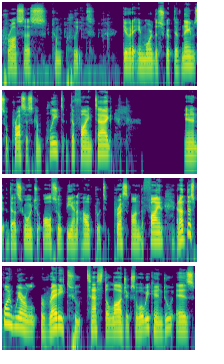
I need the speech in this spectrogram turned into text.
process complete give it a more descriptive name. So process complete, define tag, and that's going to also be an output. Press on define. And at this point, we are ready to test the logic. So what we can do is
